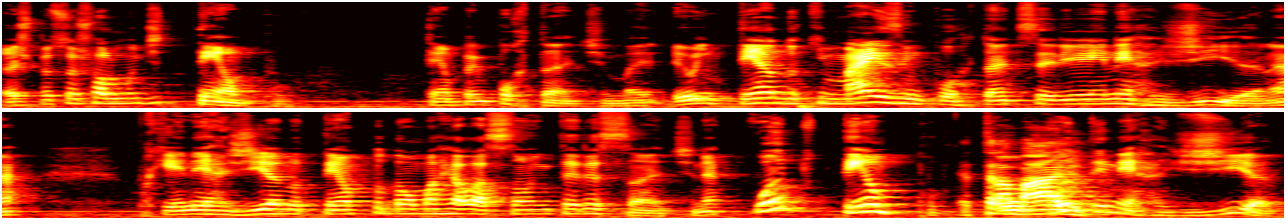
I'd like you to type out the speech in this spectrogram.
As pessoas falam muito de tempo. Tempo é importante, mas eu entendo que mais importante seria a energia, né? Porque energia no tempo dá uma relação interessante, né? Quanto tempo? É trabalho. Quanta energia?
